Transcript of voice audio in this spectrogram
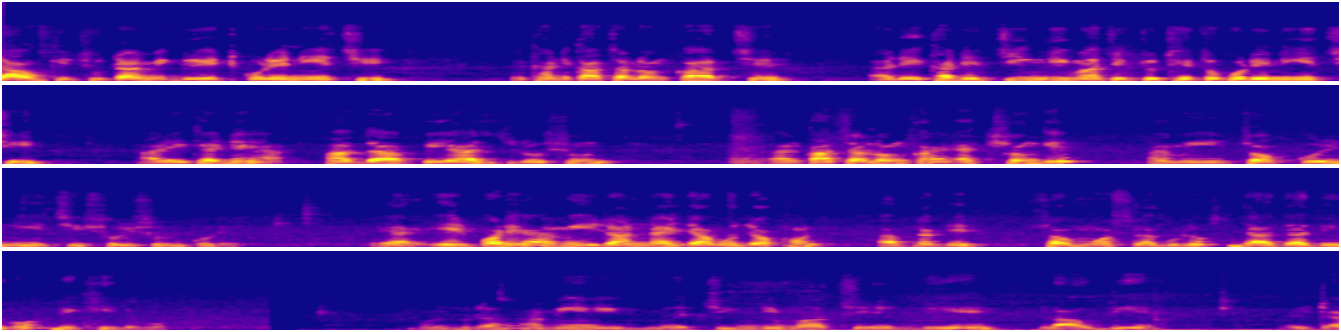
লাউ কিছুটা আমি গ্রেট করে নিয়েছি। এখানে কাঁচা লঙ্কা আছে। আর এখানে চিংড়ি মাছ একটু থেতো করে নিয়েছি। আর এখানে আদা, পেঁয়াজ, রসুন আর কাঁচা লঙ্কা একসঙ্গে আমি চপ করে নিয়েছি সরু সরু করে। এরপরে আমি রান্নায় যাব যখন আপনাদের সব মশলাগুলো যা যা দেব দেখিয়ে দেবো। বন্ধুরা, আমি এই চিংড়ি মাছ দিয়ে লাউ দিয়ে এটা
